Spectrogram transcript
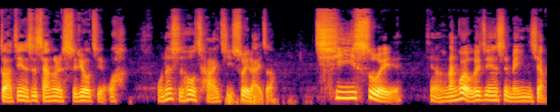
对啊，今年是三二十六届，哇，我那时候才几岁来着？七岁，这样难怪我对这件事没印象。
